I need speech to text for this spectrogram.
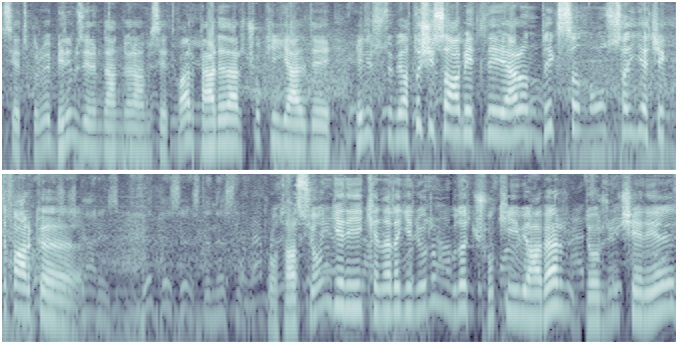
set kuruyor. Benim üzerimden dönen bir set var. Perdeler çok iyi geldi. El üstü bir atış isabetli. Aaron Dixon 10 sayıya çekti farkı. Rotasyon gereği kenara geliyorum. Bu da çok iyi bir haber. Dördüncü çeyreğe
